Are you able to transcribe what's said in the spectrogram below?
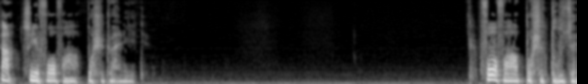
啊，所以佛法不是专利的。佛法不是独尊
